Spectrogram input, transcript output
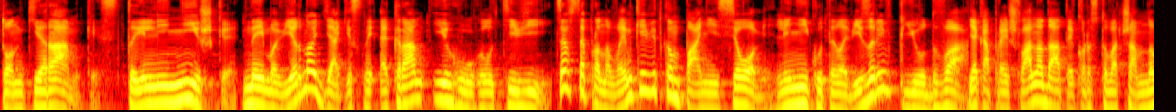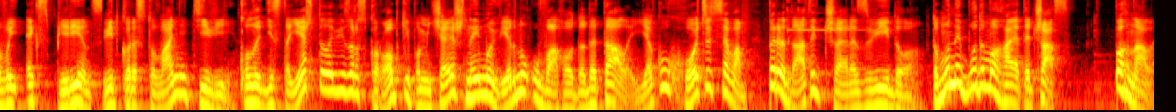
Тонкі рамки, стильні ніжки, неймовірно якісний екран і Google TV. Це все про новинки від компанії Xiaomi, лінійку телевізорів Q2, яка прийшла надати користувачам новий експірієнс від користування TV. Коли дістаєш телевізор з коробки, помічаєш неймовірну увагу до деталей, яку хочеться вам передати через відео. Тому не будемо гаяти час. Погнали!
